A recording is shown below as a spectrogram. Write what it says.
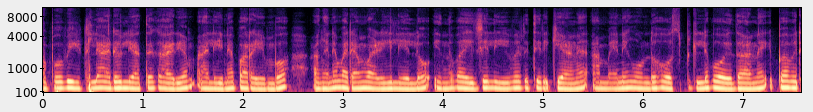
അപ്പോൾ വീട്ടിൽ ആരും ഇല്ലാത്ത കാര്യം അലീന പറയുമ്പോൾ അങ്ങനെ വരാൻ വഴിയില്ലല്ലോ ഇന്ന് വൈജി ലീവ് എടുത്തിരിക്കുകയാണ് അമ്മേനെയും കൊണ്ട് ഹോസ്പിറ്റലിൽ പോയതാണ് ഇപ്പോൾ അവർ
